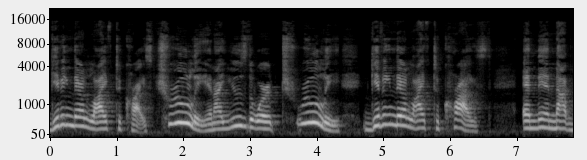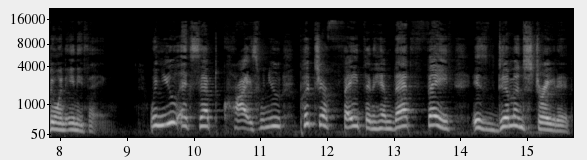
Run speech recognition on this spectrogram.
giving their life to Christ, truly, and I use the word truly, giving their life to Christ and then not doing anything. When you accept Christ, when you put your faith in Him, that faith is demonstrated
